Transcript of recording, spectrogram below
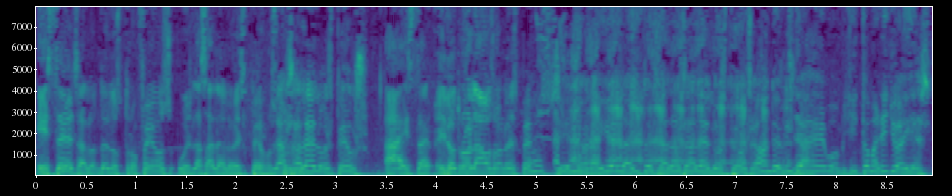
¿Este es el salón de los trofeos o es la sala de los espejos? La Tulio? sala de los espejos. Ah, está. ¿El otro lado son los espejos? Sí, señor, ahí al ladito está la sala de los espejos. ¿A dónde brilla el bombillito amarillo? Ahí es.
